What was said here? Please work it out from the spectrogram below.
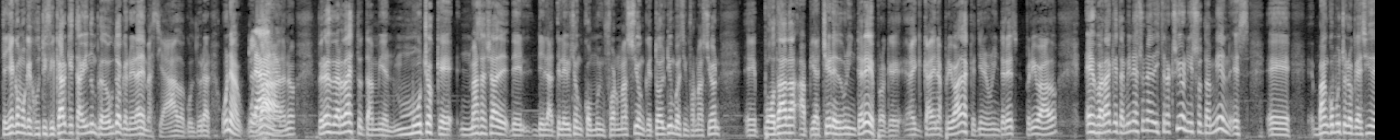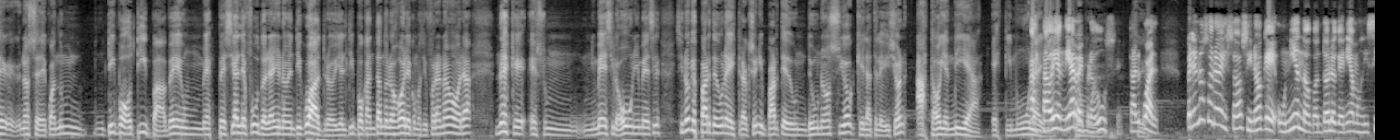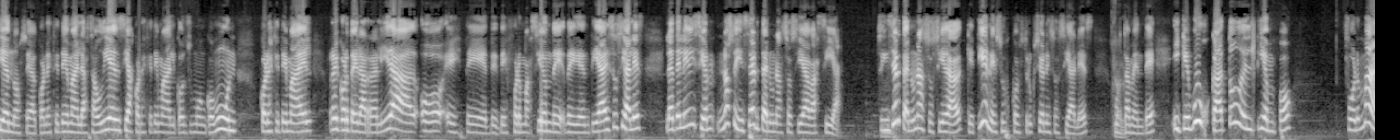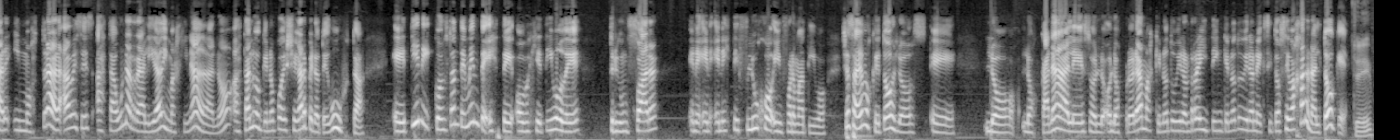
tenía como que justificar que estaba viendo un producto que no era demasiado cultural. Una huevada, ¿no? Pero es verdad esto también. Muchos que, más allá de, la televisión como información, que todo el tiempo es información eh, podada a piacere de un interés, porque hay cadenas privadas que tienen un interés privado, es verdad que también es una distracción y eso también es... Eh, banco mucho lo que decís de, no sé, de cuando un tipo o tipa ve un especial de fútbol del año 94 y el tipo cantando los goles como si fueran ahora, no es que es un imbécil o un imbécil, sino que es parte de una distracción y parte de un, de un ocio que la televisión hasta hoy en día estimula. Hasta hoy en día reproduce, tal cual. Pero no solo eso, sino que uniendo con todo lo que veníamos diciendo, o sea, con este tema de las audiencias, con este tema del consumo en común, con este tema del recorte de la realidad o este, de, formación de, identidades sociales, la televisión no se inserta en una sociedad vacía, se inserta en una sociedad que tiene sus construcciones sociales, justamente, y que busca todo el tiempo formar y mostrar a veces hasta una realidad imaginada, ¿no? Hasta algo que no puede llegar pero te gusta. Eh, tiene constantemente este objetivo de triunfar en, este flujo informativo. Ya sabemos que todos los, eh, los canales o, los programas que no tuvieron rating, que no tuvieron éxito, se bajaron al toque. Sí.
